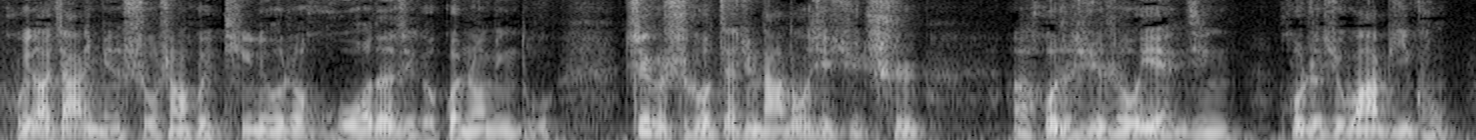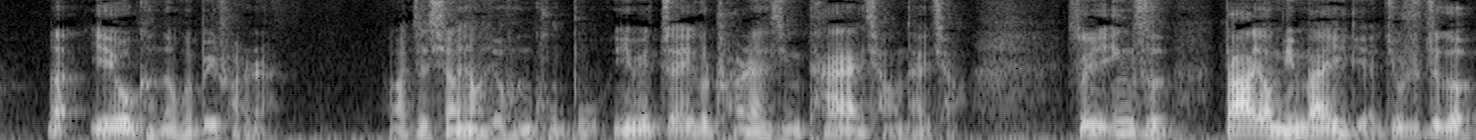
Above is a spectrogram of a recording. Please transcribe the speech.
回到家里面手上会停留着活的这个冠状病毒，这个时候再去拿东西去吃，啊，或者去揉眼睛，或者去挖鼻孔，那也有可能会被传染。啊，这想想就很恐怖，因为这个传染性太强太强，所以因此大家要明白一点，就是这个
